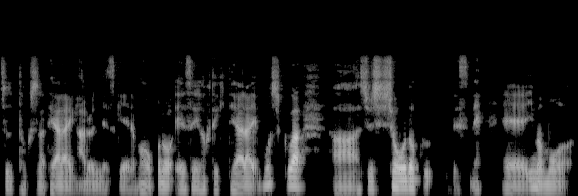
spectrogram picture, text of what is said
ちょっと特殊な手洗いがあるんですけれども、この衛生学的手洗い、もしくは、あ手指消毒ですね。えー、今もう、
